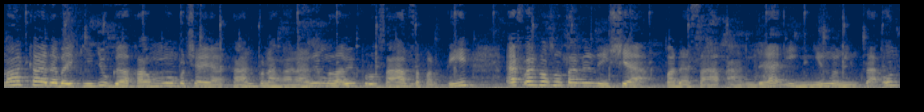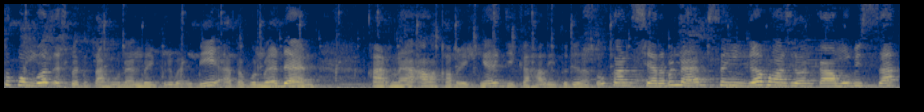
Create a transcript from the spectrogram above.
maka ada baiknya juga kamu mempercayakan penanganannya melalui perusahaan seperti FN Konsultan Indonesia pada saat Anda ingin meminta untuk membuat SPT tahunan baik pribadi ataupun badan. Karena alangkah baiknya jika hal itu dilakukan secara benar sehingga penghasilan kamu bisa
